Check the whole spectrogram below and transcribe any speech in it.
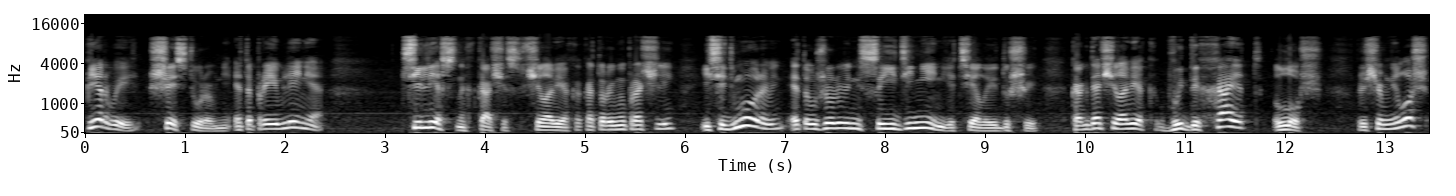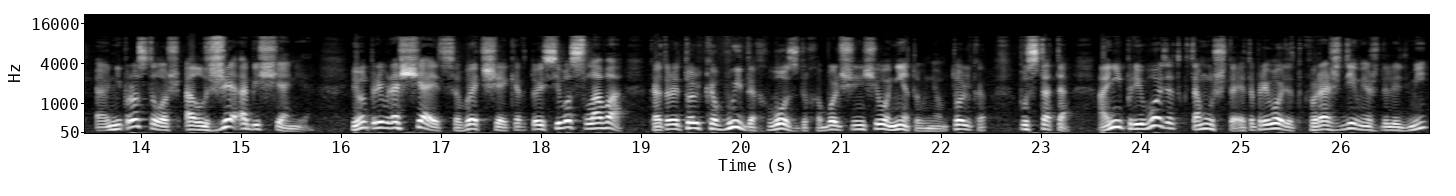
Первые шесть уровней – это проявление телесных качеств человека, которые мы прочли. И седьмой уровень – это уже уровень соединения тела и души, когда человек выдыхает ложь. Причем не ложь, э, не просто ложь, а лжеобещание. И он превращается в эдшекер, то есть его слова, которые только выдох воздуха, больше ничего нету в нем, только пустота, они приводят к тому, что это приводит к вражде между людьми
